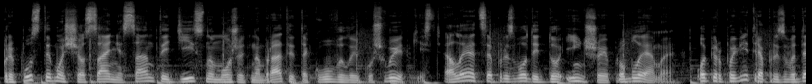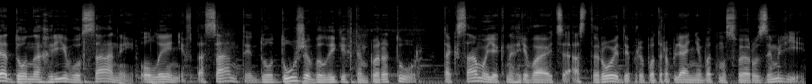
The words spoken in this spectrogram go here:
Припустимо, що сані Санти дійсно можуть набрати таку велику швидкість, але це призводить до іншої проблеми. Опір повітря призведе до нагріву сани, оленів та санти до дуже великих температур, так само як нагріваються астероїди при потраплянні в атмосферу Землі.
